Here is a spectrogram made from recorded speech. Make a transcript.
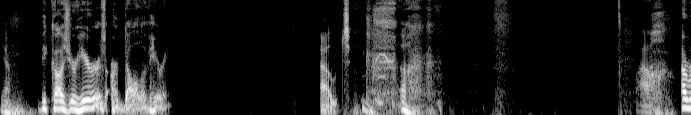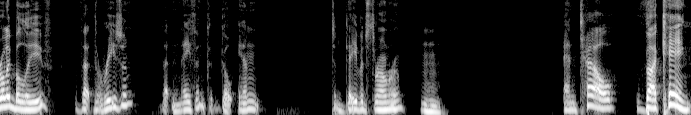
Yeah. Because your hearers are dull of hearing. Ouch. Wow. I really believe that the reason that Nathan could go in to David's throne room Mm-hmm. and tell the king,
